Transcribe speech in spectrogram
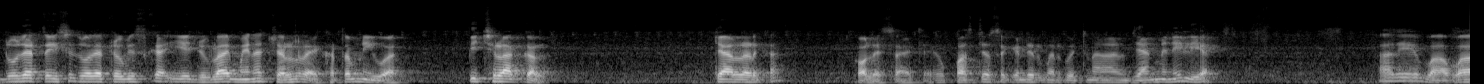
2023 से 2024 का ये जुलाई महीना चल रहा है, ख़त्म नहीं हुआ। पिछला कल, क्या लड़का? कॉलेज से आए थे। वो फ़र्स्ट ईयर सेकेंड ईयर मेरे को इतना ध्यान में नहीं लिया। अरे बाबा,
